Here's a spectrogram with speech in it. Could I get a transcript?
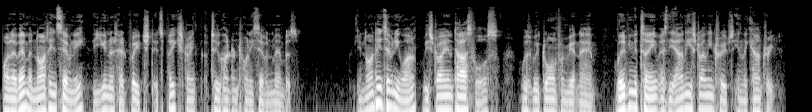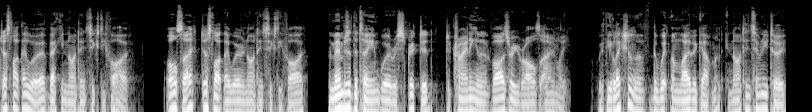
By November 1970, the unit had reached its peak strength of 227 members. In 1971, the Australian Task Force was withdrawn from Vietnam, leaving the team as the only Australian troops in the country, just like they were back in 1965. Also, just like they were in 1965, the members of the team were restricted to training and advisory roles only. With the election of the Whitlam Labor government in 1972,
